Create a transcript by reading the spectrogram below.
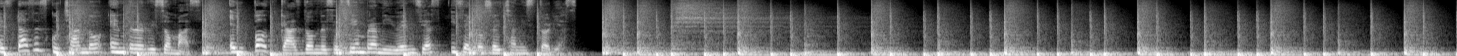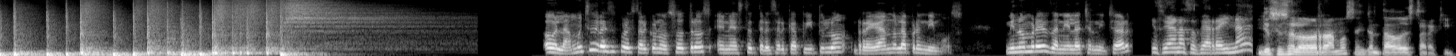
Estás escuchando Entre Rizomas, el podcast donde se siembran vivencias y se cosechan historias. Hola, muchas gracias por estar con nosotros en este tercer capítulo, Regando la Aprendimos. Mi nombre es Daniela Chernichar. Yo soy Ana Sofía Reina. Yo soy Salvador Ramos, encantado de estar aquí.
